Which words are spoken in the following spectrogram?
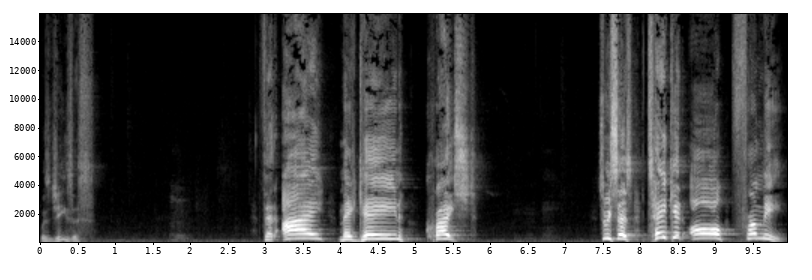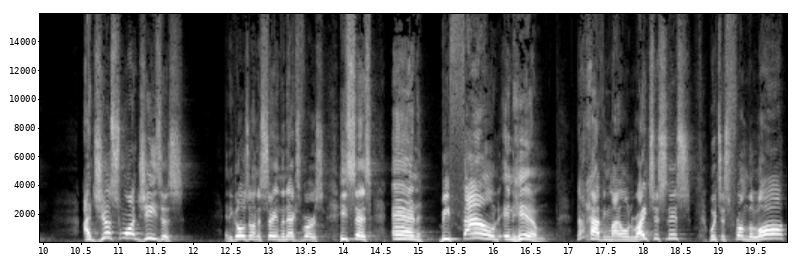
was Jesus. That I may gain Christ. So he says, Take it all from me. I just want Jesus. And he goes on to say in the next verse, he says, And be found in him, not having my own righteousness which is from the law,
